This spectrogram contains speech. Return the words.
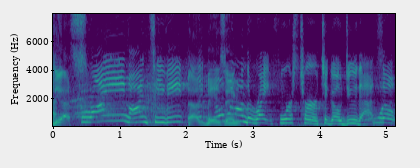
Yes. Crying on TV? That was like, No one on the right forced her to go do that. So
